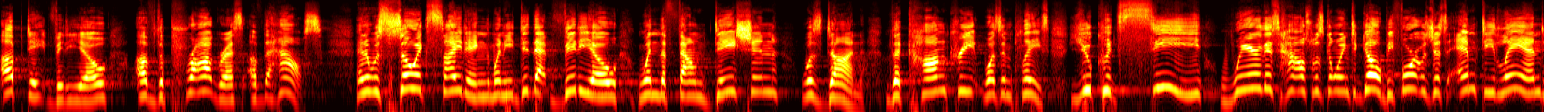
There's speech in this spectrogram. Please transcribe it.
update video of the progress of the house. And it was so exciting when he did that video when the foundation was done, the concrete was in place. You could see where this house was going to go. Before it was just empty land,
